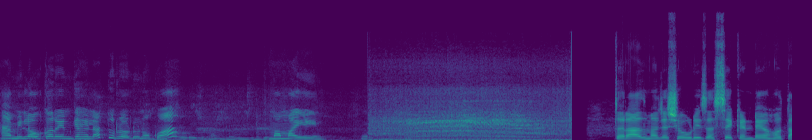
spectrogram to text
हा मी लवकर येईन घ्यायला. तू रडू नको हा. मम्मा येईन. तर आज माझ्या शेवडीचा सेकंड डे होता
